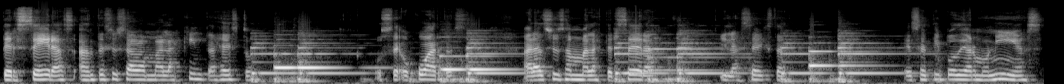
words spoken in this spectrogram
terceras. Antes se usaban más las quintas, esto, o, sea, o cuartas. Ahora se usan más las terceras y las sextas ese tipo de armonías,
